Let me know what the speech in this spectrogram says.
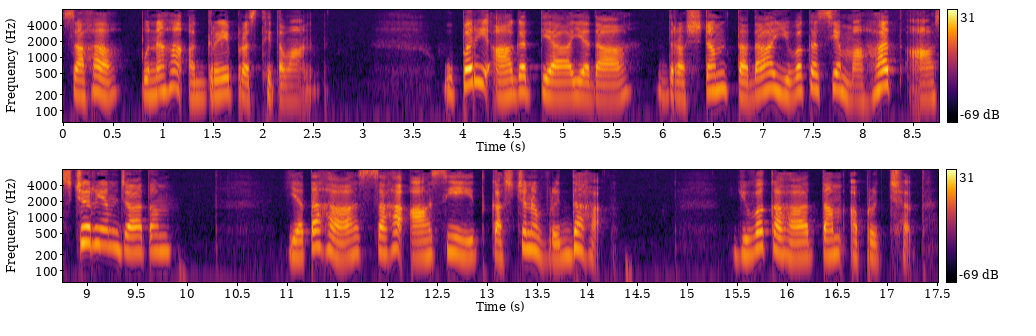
सः पुनः अग्रे प्रस्थितवान्। उपरि आगत्य यदा द्रष्टं तदा युवकस्य महत् आश्चर्यं जातम्। यतः सः आसीत् कश्चन वृद्धः। युवकः तम् अपृच्छत्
